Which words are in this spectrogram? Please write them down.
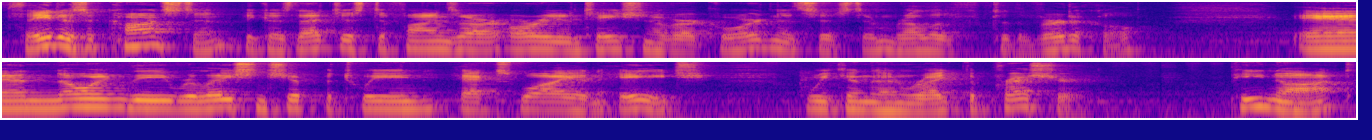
Theta is a constant because that just defines our orientation of our coordinate system relative to the vertical. And knowing the relationship between x, y, and h, we can then write the pressure. P naught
